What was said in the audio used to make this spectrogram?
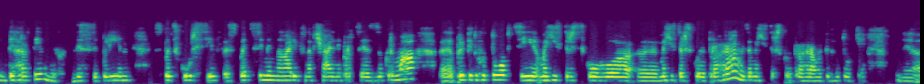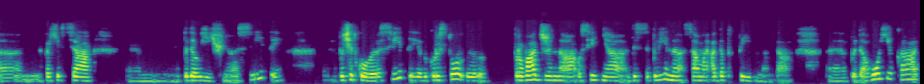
інтегративних дисциплін, спецкурсів, спецсемінарів, навчальний процес. Зокрема, е, при підготовці магістерського, е, магістерської програми, за магістерською програмою підготовки е, фахівця ем, педагогічної освіти, початкової освіти використовує впроваджена освітня дисципліна саме адаптивна да, е, педагогіка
